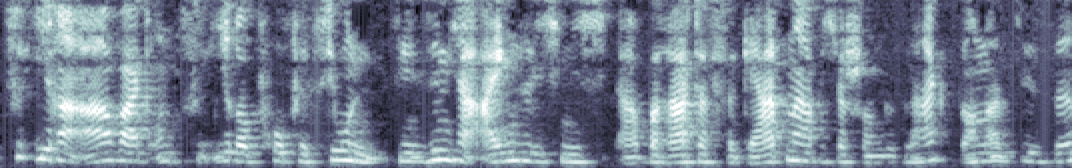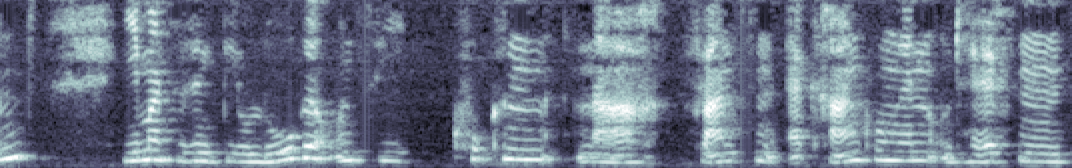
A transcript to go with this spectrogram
zu Ihrer Arbeit und zu Ihrer Profession. Sie sind ja eigentlich nicht äh, Berater für Gärtner, habe ich ja schon gesagt, sondern Sie sind jemand, Sie sind Biologe und Sie gucken nach Pflanzenerkrankungen und helfen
